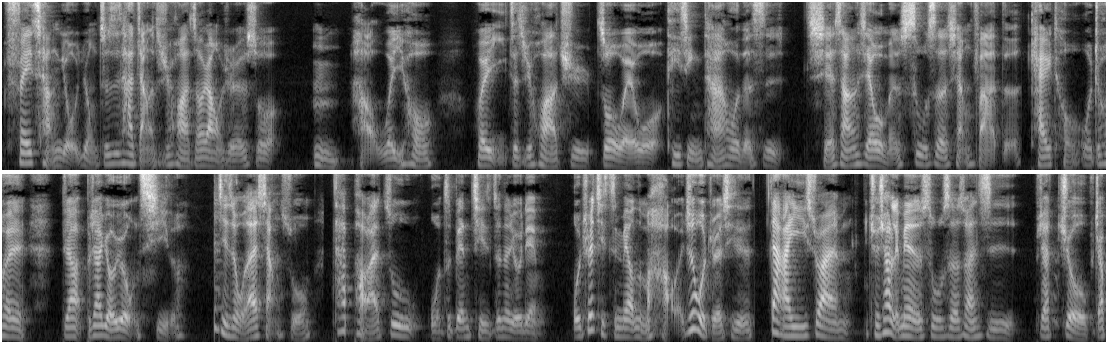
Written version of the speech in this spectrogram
非常有用。就是他讲了这句话之后，让我觉得说，嗯，好，我以后会以这句话去作为我提醒他，或者是协商一些我们宿舍想法的开头，我就会比较比较有勇气了。但其实我在想说，他跑来住我这边，其实真的有点。我觉得其实没有那么好诶，就是我觉得其实大一算学校里面的宿舍算是比较旧，比较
